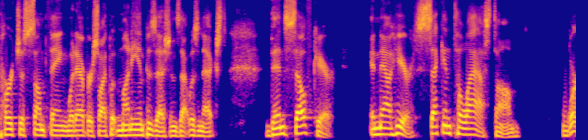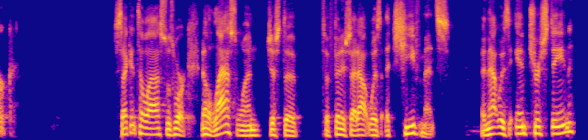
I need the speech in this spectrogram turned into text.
purchase something whatever. So i put money in possessions that was next. Then self-care. And now here second to last tom work. Second to last was work. Now the last one just to to finish that out was achievements. And that was interesting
